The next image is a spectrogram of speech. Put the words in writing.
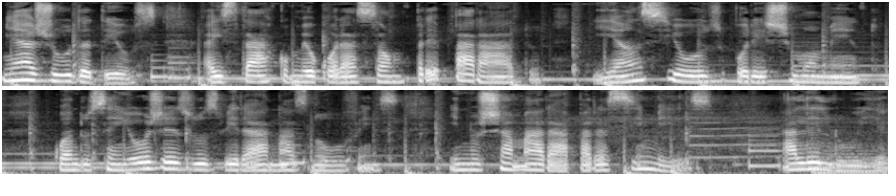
me ajuda, Deus, a estar com meu coração preparado e ansioso por este momento, quando o Senhor Jesus virá nas nuvens e nos chamará para si mesmo. Aleluia,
